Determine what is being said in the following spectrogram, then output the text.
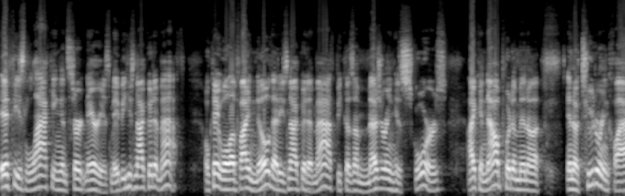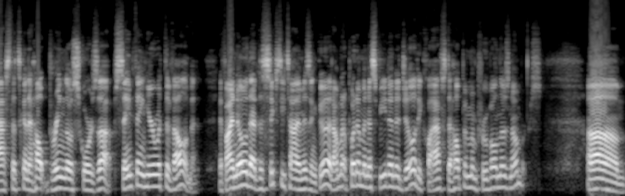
if he's lacking in certain areas. Maybe he's not good at math. Okay, well, if I know that he's not good at math because I'm measuring his scores, I can now put him in a in a tutoring class that's going to help bring those scores up. Same thing here with development. If I know that the 60 time isn't good, I'm going to put him in a speed and agility class to help him improve on those numbers. Um,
